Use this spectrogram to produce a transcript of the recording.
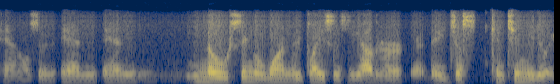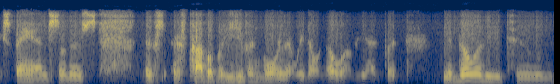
channels, and, and and no single one replaces the other. They just continue to expand. So there's there's there's probably even more that we don't know of yet. But the ability to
